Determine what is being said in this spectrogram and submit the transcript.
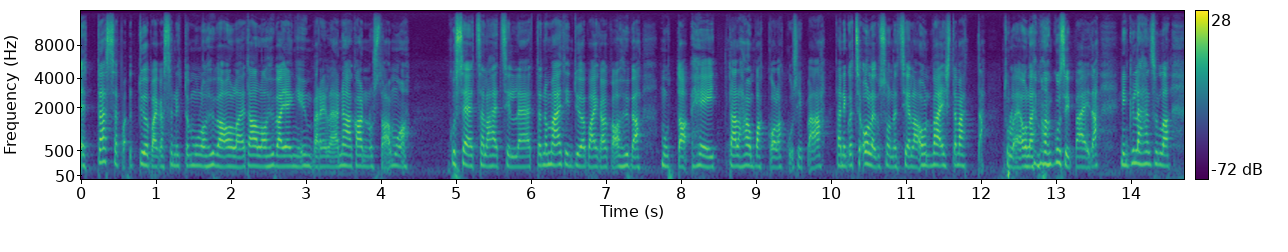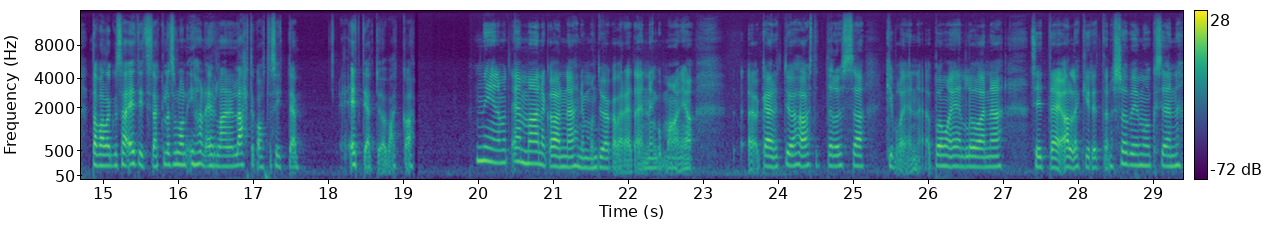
että tässä työpaikassa nyt on mulla hyvä olla ja täällä on hyvä jengi ympärillä ja nämä kannustaa mua, kuin se, että sä lähdet silleen, että no mä etin työpaikan, joka on hyvä, mutta hei, täällähän on pakko olla kusipää. Tai niin kuin, että se oletus on, että siellä on väistämättä tulee olemaan kusipäitä. Niin kyllähän sulla tavallaan, kun sä etit sitä, kyllä sulla on ihan erilainen lähtökohta sitten etsiä työpaikkaa. Niin, no, mutta en mä ainakaan nähnyt mun työkavereita ennen kuin mä oon jo käynyt työhaastattelussa kivojen pomojen luona, sitten allekirjoittanut sopimuksen,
